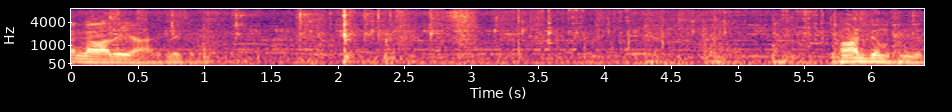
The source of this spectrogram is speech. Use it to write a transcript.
लगा दे यार, ले चल। हाथ दे मुझे।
